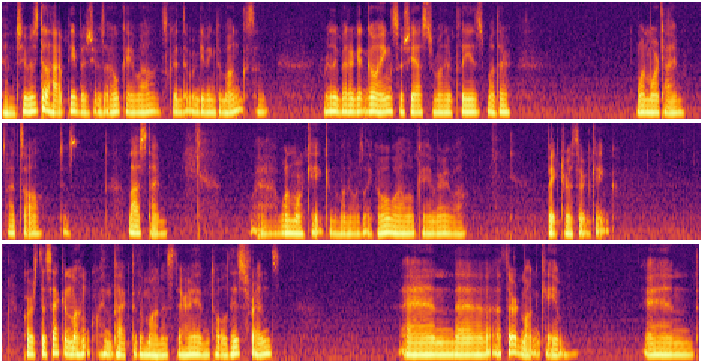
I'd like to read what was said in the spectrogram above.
And she was still happy, but she was like, okay, well, it's good that we're giving to monks. So really better get going. So she asked her mother, please, mother, one more time. That's all. Just last time. Uh, one more cake. And the mother was like, oh, well, okay, very well. Baked her a third cake. Of course, the second monk went back to the monastery and told his friends. And uh, a third monk came. And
